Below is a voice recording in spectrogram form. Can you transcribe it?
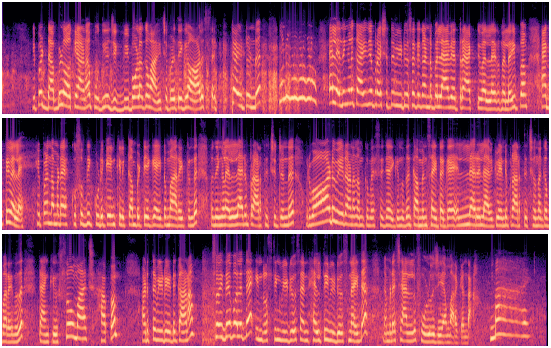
ഇപ്പൊ ഡബിൾ ഓക്കെ ആണ്. പുതിയ ജിഗ്വി ബോളൊക്കെ വാങ്ങിച്ചപ്പോഴത്തേക്കും ആൾ സെറ്റ് ആയിട്ടുണ്ട്. ഗുണു ഗുണു. അല്ലേ നിങ്ങൾ കഴിഞ്ഞ പ്രാവശ്യത്തെ വീഡിയോസ് ഒക്കെ കണ്ടപ്പോൾ ലാവി അത്ര ആക്റ്റീവ് അല്ലായിരുന്നല്ലോ? ഇപ്പം ആക്റ്റീവ് അല്ലേ? ഇപ്പം നമ്മുടെ കുസൃതി കുടുക്കയും കിളിക്കാമ്പട്ടിയൊക്കെ ആയിട്ട് മാറിയിട്ടുണ്ട്. അപ്പം നിങ്ങളെല്ലാവരും പ്രാർത്ഥിച്ചിട്ടുണ്ട്. ഒരുപാട് പേരാണ് നമുക്ക് മെസ്സേജ് അയക്കുന്നത് കമൻസ് ആയിട്ടൊക്കെ എല്ലാവരും ലാവിക്ക് വേണ്ടി പ്രാർത്ഥിച്ചു എന്നൊക്കെ പറയുന്നത്. താങ്ക് യു സോ മച്ച് അപ്പം അടുത്ത വീഡിയോ ആയിട്ട് കാണാം. സോ ഇതേപോലത്തെ ഇൻട്രസ്റ്റിംഗ് വീഡിയോസ് ആൻഡ് ഹെൽത്തി വീഡിയോസിനായിട്ട് നമ്മുടെ ചാനൽ ഫോളോ ചെയ്യാൻ മറക്കണ്ട. ബൈ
